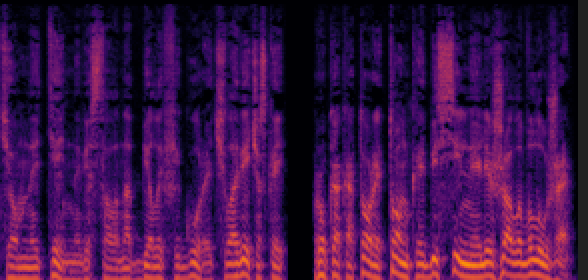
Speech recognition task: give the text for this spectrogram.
Темная тень нависала над белой фигурой, человеческой, рука которой, тонкая, бессильная, лежала в луже.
